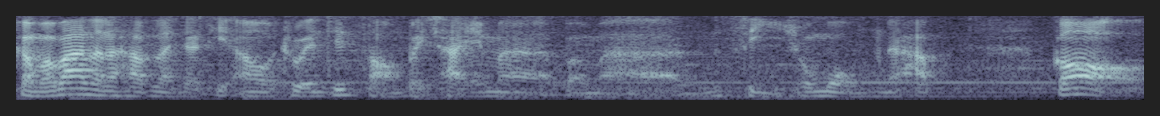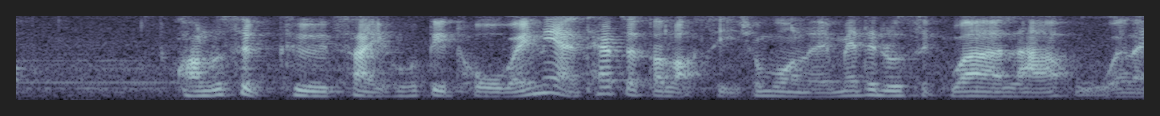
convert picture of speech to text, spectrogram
กลับมาบ้านแล้วนะครับ หลังจากที่เอา True Engine 2ไปใช้มาประมาณ 4 ชั่วโมงนะครับ ก็ความรู้สึกคือใส่หูติดหูไว้เนี่ยแทบจะตลอด 4 ชั่วโมงเลย ไม่ได้รู้สึกว่าล้าหูอะไร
